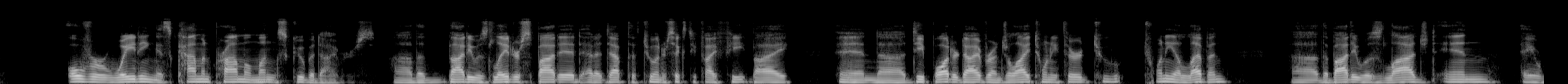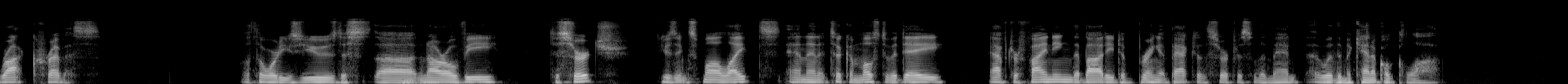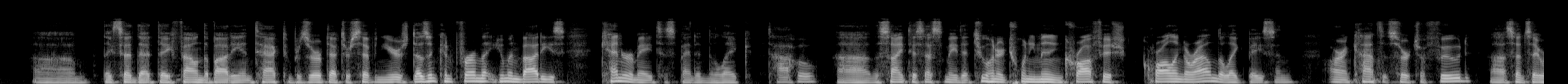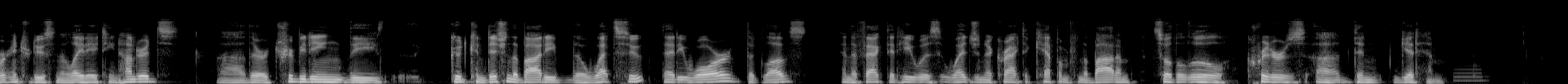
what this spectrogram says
overweighting is common problem among scuba divers. Uh, the body was later spotted at a depth of 265 feet by an uh, deep water diver on July 23, 2011. Uh, the body was lodged in a rock crevice. Authorities used a, uh, an ROV to search using small lights, and then it took them most of a day after finding the body to bring it back to the surface man with a mechanical claw. Um, they said that they found the body intact and preserved after seven years. Doesn't confirm that human bodies can remain suspended in the Lake Tahoe. Uh, the scientists estimate that 220 million crawfish crawling around the lake basin are in constant search of food uh, since they were introduced in the late 1800s. Uh, they're attributing the good condition of the body, the wetsuit that he wore, the gloves, and the fact that he was wedged in a crack that kept him from the bottom so the little critters uh, didn't get him.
